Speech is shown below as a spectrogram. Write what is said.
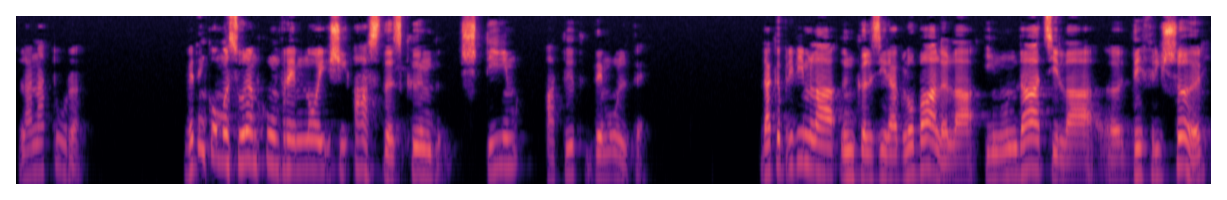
la natură, vedem că o măsurăm cum vrem noi și astăzi, când știm atât de multe. Dacă privim la încălzirea globală, la inundații, la uh, defrișări,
